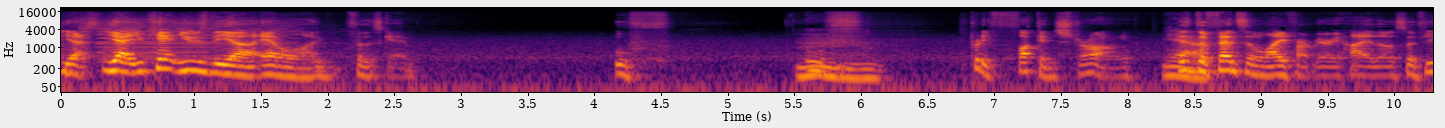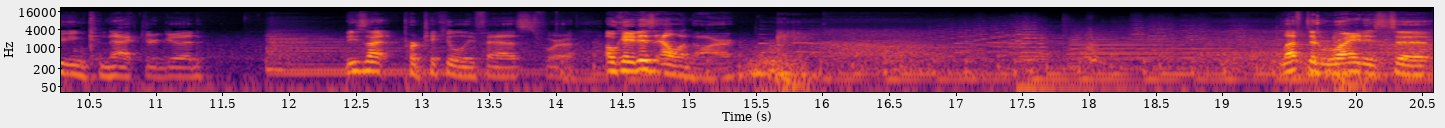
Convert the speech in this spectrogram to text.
Yes. Yeah, you can't use the uh, analog for this game. Oof. Oof. It's pretty fucking strong. Yeah. His defense and life aren't very high though, so if you can connect, you're good. He's not particularly fast for a. Okay, it is Eleanor. Left and right is to uh,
